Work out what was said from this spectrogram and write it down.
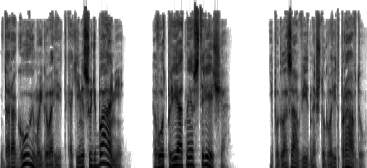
«Дорогой мой, — говорит, — какими судьбами? Вот приятная встреча!» И по глазам видно, что говорит правду.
